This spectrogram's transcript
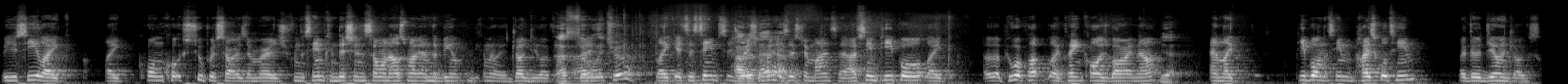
but you see like like quote unquote superstars emerge from the same conditions someone else might end up being becoming like a drug dealer. That's right? totally true. Like it's the same situation, but it's just your mindset. I've seen people like uh, people are like playing college ball right now, Yeah. and like people on the same high school team, like they're dealing drugs.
